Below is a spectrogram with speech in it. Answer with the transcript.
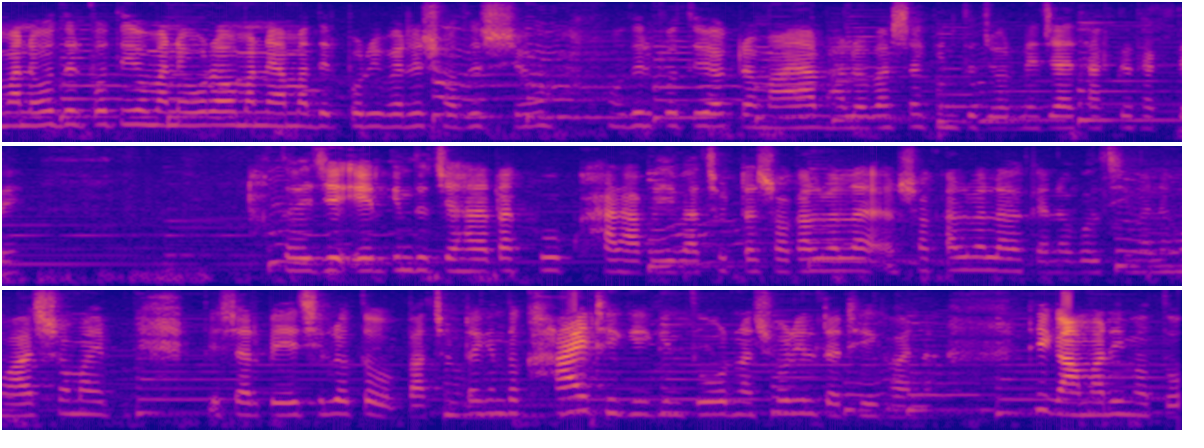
মানে ওদের প্রতিও মানে ওরাও মানে আমাদের পরিবারের সদস্য। ওদের প্রতিও একটা মায়া, ভালোবাসা কিন্তু জন্মে যায় থাকতে থাকতে। তো এই যে এর কিন্তু চেহারাটা খুব খারাপ, এই বাছুরটা সকালবেলা সকালবেলা কেন বলছি? মানে হওয়ার সময় প্রেশার পেয়েছিল তো, বাছুরটা কিন্তু খায় ঠিকই, কিন্তু ওর না শরীরটা ঠিক হয় না। ঠিক আমারই মতো,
